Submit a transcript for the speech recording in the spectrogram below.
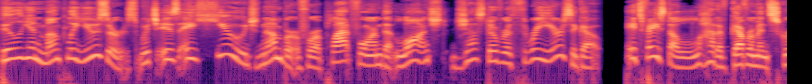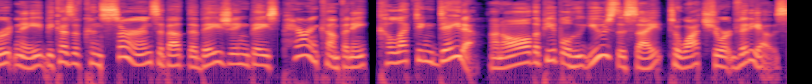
billion monthly users, which is a huge number for a platform that launched just over three years ago. It's faced a lot of government scrutiny because of concerns about the Beijing based parent company collecting data on all the people who use the site to watch short videos.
